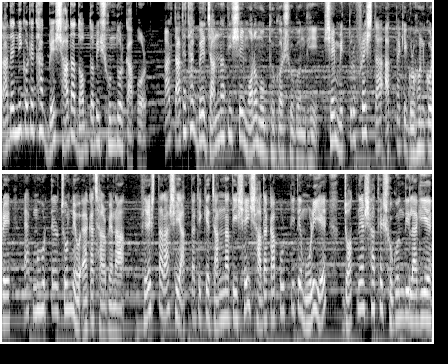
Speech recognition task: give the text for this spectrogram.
তাদের নিকটে থাকবে সাদা দবদবে সুন্দর কাপড়। আর তাতে থাকবে জান্নাতির সেই মনোমুগ্ধকর সুগন্ধি। সেই মৃত্যুর ফ্রেশতা আত্মাকে গ্রহণ করে এক মুহূর্তের জন্যেও একা ছাড়বে না। ফেরেশতারা সেই আত্মাটিকে জান্নাতি সেই সাদা কাপড়টিতে মুড়িয়ে যত্নের সাথে সুগন্ধি লাগিয়ে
